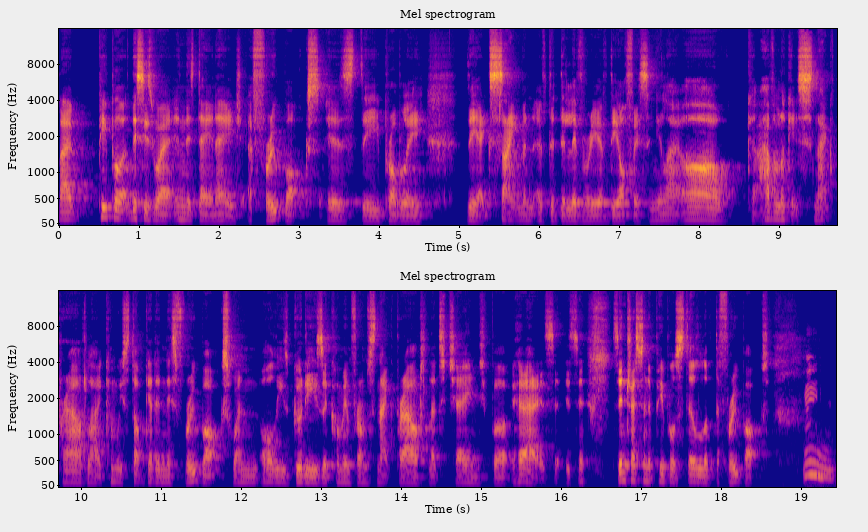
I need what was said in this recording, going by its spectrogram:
like people this is where in this day and age a fruit box is the probably the excitement of the delivery of the office and you're like oh have a look at snack proud. Like can we stop getting this fruit box when all these goodies are coming from snack proud? Let's change. But yeah it's it's it's interesting that people still love the fruit box Mm.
